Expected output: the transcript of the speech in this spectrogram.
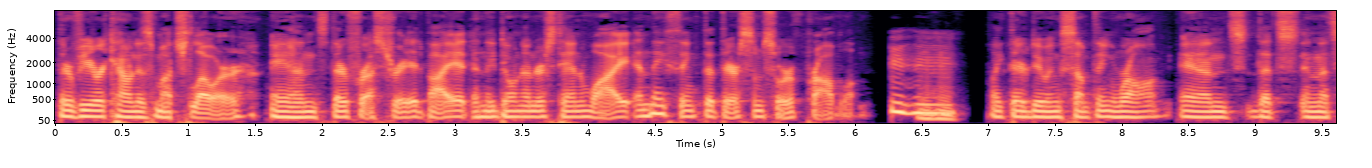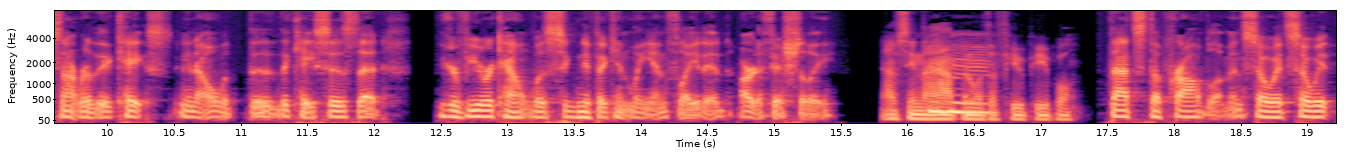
their viewer count is much lower, and they're frustrated by it, and they don't understand why, and they think that there's some sort of problem, Mhm. like they're doing something wrong, and that's and that's not really the case. You know, what the the case is that your viewer count was significantly inflated artificially I've seen that happen Mhm. with a few people. that's the problem and so it so it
